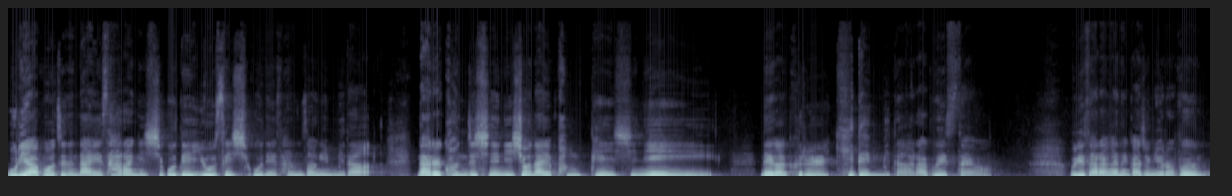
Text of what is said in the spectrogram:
우리 아버지는 나의 사랑이시고 내 요새시고 내 산성입니다. 나를 건지시는 이시오 나의 방패이시니 내가 그를 기대입니다. 라고 했어요. 우리 사랑하는 가족 여러분,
